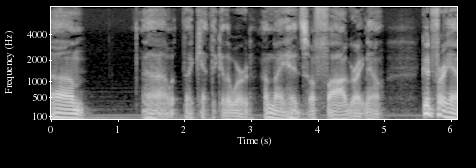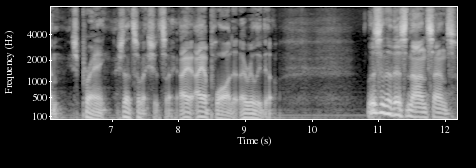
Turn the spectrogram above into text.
Um, uh, I can't think of the word. On my head's a fog right now. Good for him. He's praying. That's what I should say. I, I applaud it. I really do. Listen to this nonsense.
